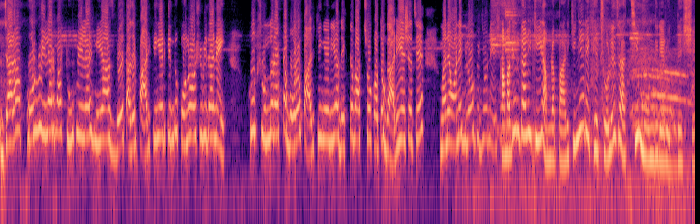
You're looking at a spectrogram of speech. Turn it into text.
যারা ফোর হুইলার বা টু হুইলার নিয়ে আসবে, তাদের পার্কিং এর কিন্তু কোনো অসুবিধা নেই। খুব সুন্দর একটা বড় পার্কিং এরিয়া দেখতে পাচ্ছ, কত গাড়ি এসেছে। মানে অনেক লোকজন আমাদের গাড়িটি আমরা পার্কিংয়ে রেখে চলে যাচ্ছি মন্দিরের উদ্দেশ্যে।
